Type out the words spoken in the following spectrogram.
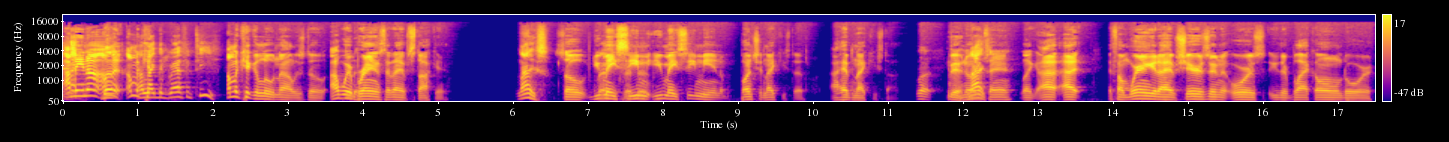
I mean, I, I'm but a, I'm I a like the graphic tee. I'm gonna kick a little knowledge though. I wear brands that I have stock in. Nice. So you Right, may right see there. me. You may see me in a bunch of Nike stuff. I have Nike stock. Right. yeah. You know what I'm saying? Like I, I, if I'm wearing it, I have shares in it, or it's either black owned, or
